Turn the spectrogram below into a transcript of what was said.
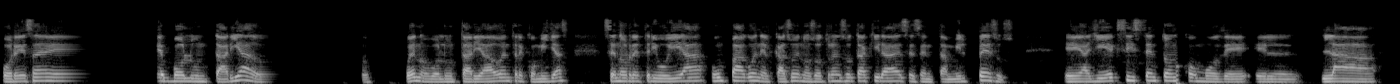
por ese voluntariado. Bueno, voluntariado entre comillas, se nos retribuía un pago en el caso de nosotros en Sotaquirá de 60 mil pesos. Eh, allí existe entonces como de la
